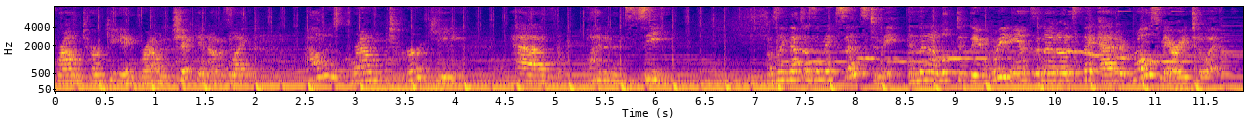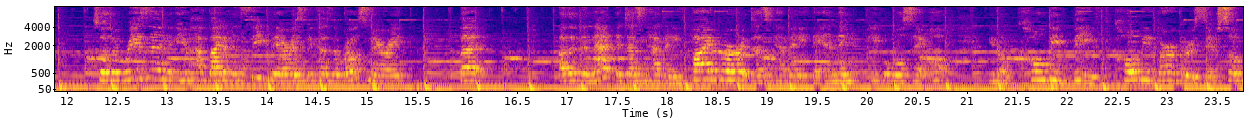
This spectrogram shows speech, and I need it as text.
ground turkey and ground chicken, I was like, how does ground turkey have vitamin C? I was like, that doesn't make sense to me. And then I looked at the ingredients and I noticed they added rosemary to it. So the reason you have vitamin C there is because of rosemary, but other than that, it doesn't have any fiber, it doesn't have anything. And then people will say, oh, you know, Kobe beef, Kobe burgers, they're so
